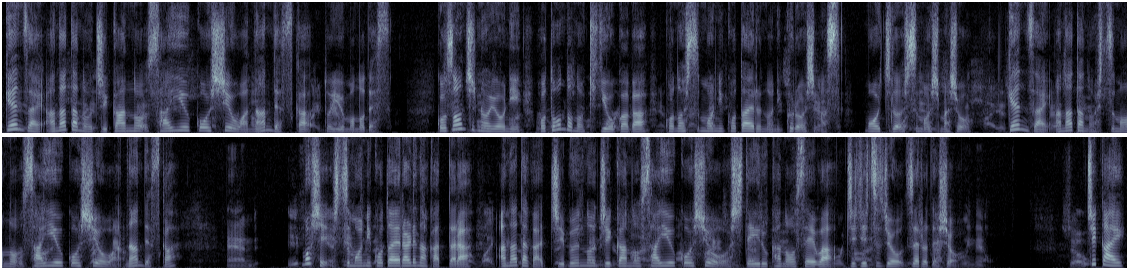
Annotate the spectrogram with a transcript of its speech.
現在あなたの時間の最有効使用は何ですかというものです。ご存知のように、ほとんどの起業家がこの質問に答えるのに苦労します。もう一度質問しましょう。現在、あなたの質問の最有効使用は何ですか？もし質問に答えられなかったら、あなたが自分の時間の最有効使用をしている可能性は事実上ゼロでしょう。次回、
